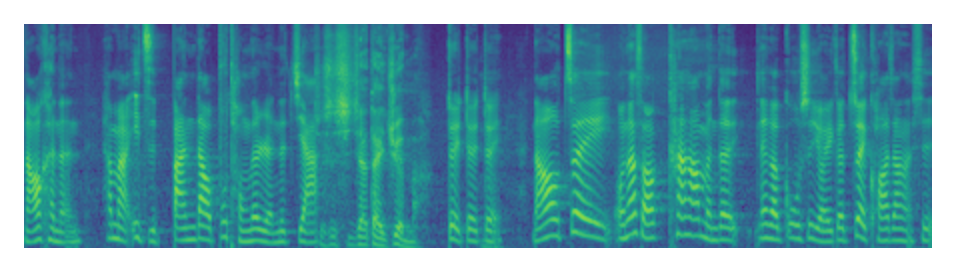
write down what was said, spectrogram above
然后可能他们一直搬到不同的人的家，就是西家带眷嘛。对对对，然后最我那时候看他们的那个故事，有一个最夸张的是，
